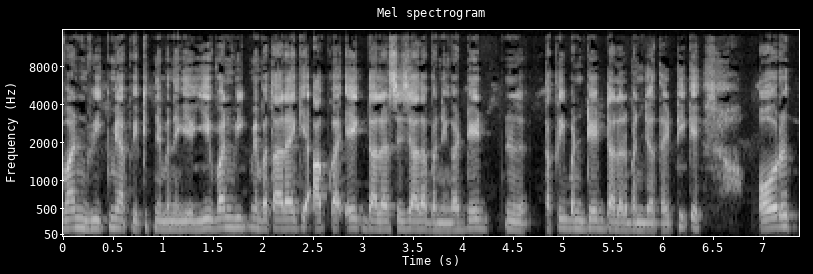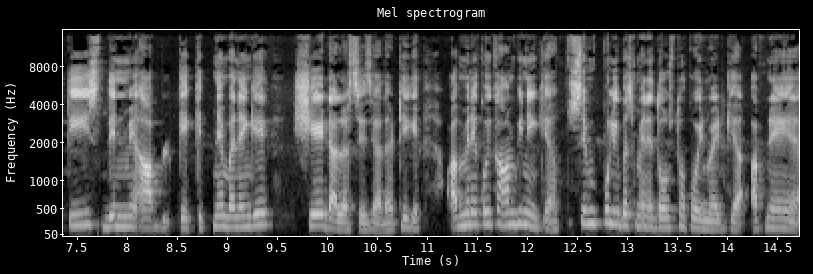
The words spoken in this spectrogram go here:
वन वीक में आपके कितने बनेंगे? ये वन वीक में बता रहा है कि आपका एक डॉलर से ज़्यादा बनेगा, डेढ़, तकरीबन डेढ़ डॉलर बन जाता है, ठीक है? और तीस दिन में आप के कितने बनेंगे? छः डॉलर से ज़्यादा, ठीक है? अब मैंने कोई काम भी नहीं किया, सिंपली बस मैंने दोस्तों को इनवाइट किया। अपने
